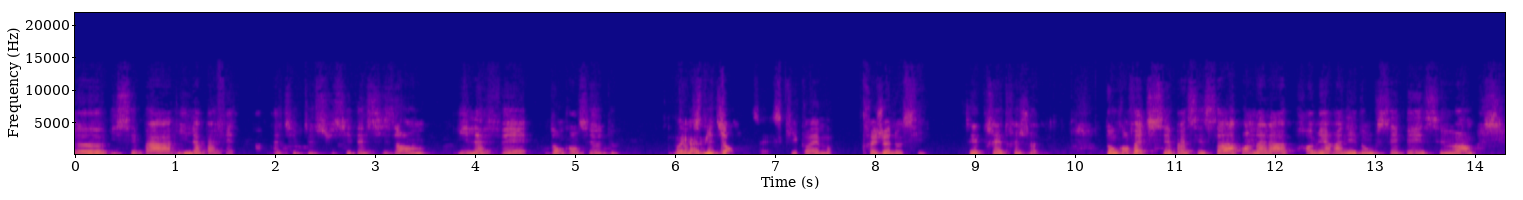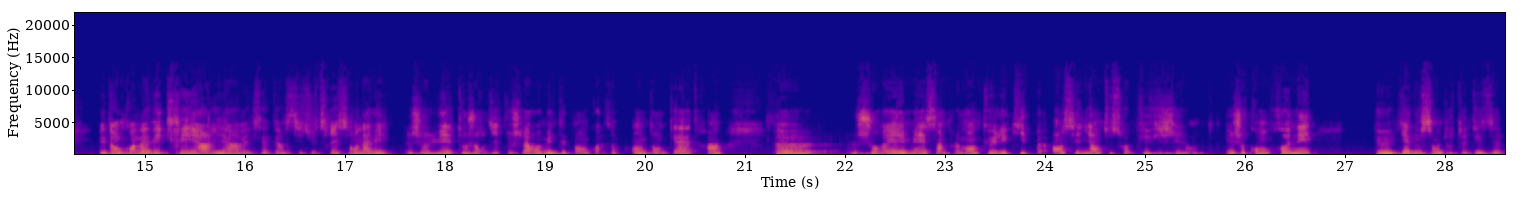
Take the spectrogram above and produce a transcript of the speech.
euh, il pas, il n'a pas fait de tentative de suicide à 6 ans. Il l'a fait donc en CE2. Oui, à 8 ans. Ce qui est quand même très jeune aussi. C'est très très jeune. Donc en fait, il s'est passé ça pendant la première année, donc CP et CE1. Et donc on avait créé un lien avec cette institutrice. On avait, je lui ai toujours dit que je la remettais pas en tant qu'être. Euh, J'aurais aimé simplement que l'équipe enseignante soit plus vigilante. Et je comprenais qu'il y avait sans doute des,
